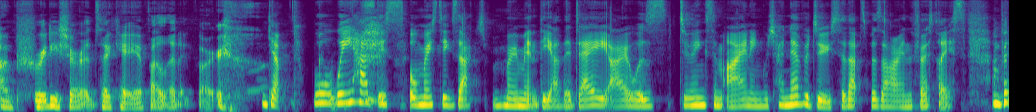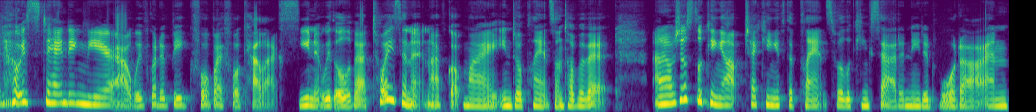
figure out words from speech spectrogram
I'm pretty sure it's okay if I let it go. yep. Well, we had this almost exact moment the other day. I was doing some ironing, which I never do. So that's bizarre in the first place. But I was standing near our, we've got a big 4x4 Kallax unit with all of our toys in it. And I've got my indoor plants on top of it. And I was just looking up, checking if the plants were looking sad and needed water. And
